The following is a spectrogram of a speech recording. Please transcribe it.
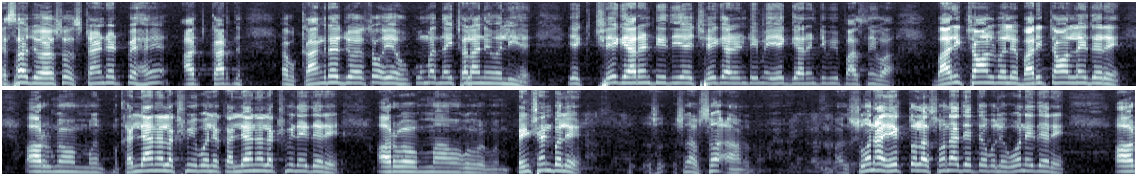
ऐसा जो है सो स्टैंडर्ड पे है आज कार्त अब कांग्रेस जो है सो ये हुकूमत नहीं चलाने वाली है ये छः गारंटी दी है छः गारंटी में एक गारंटी भी पास नहीं हुआ बारीक चावल बोले बारीक चावल नहीं दे रहे और म, म, कल्याण लक्ष्मी बोले कल्याण लक्ष्मी नहीं दे रहे और वो, म, पेंशन बोले सो, सो, सो, आ, सोना एक तोला सोना देते बोले वो नहीं दे रहे और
